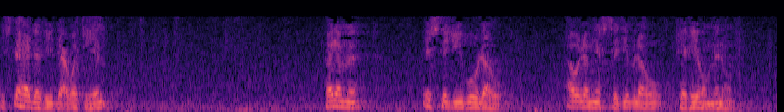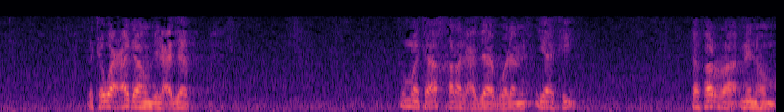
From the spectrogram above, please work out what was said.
اجتهد في دعوتهم فلم يستجيبوا له أو لم يستجب له كثير منهم. فتوعدهم بالعذاب. ثم تأخر العذاب ولم يأتي ففر منهم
